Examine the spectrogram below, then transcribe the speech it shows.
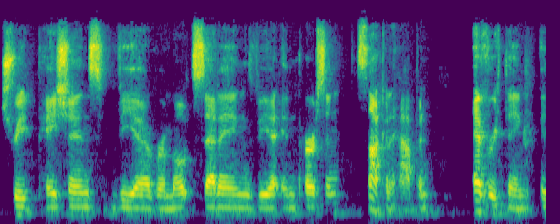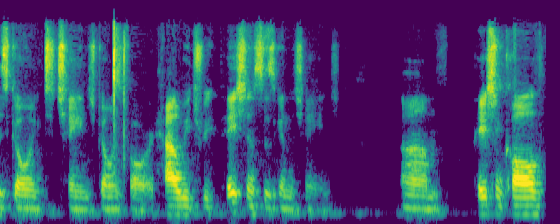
treat patients via remote settings, via in person. It's not going to happen. Everything is going to change going forward. How we treat patients is going to change. Um, patient called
